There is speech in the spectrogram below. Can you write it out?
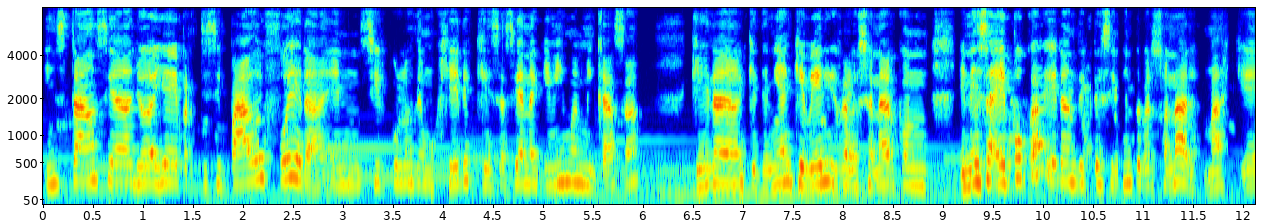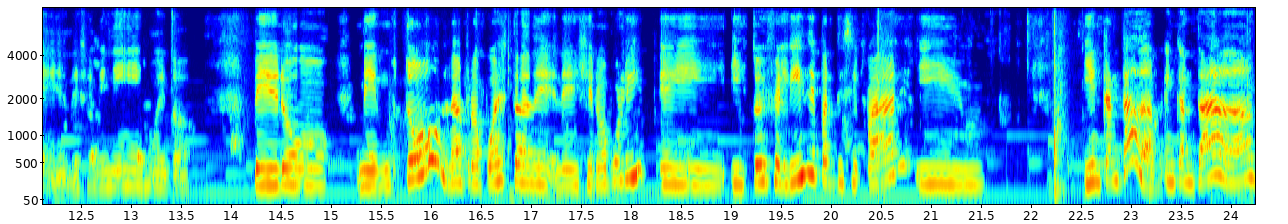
instancias, yo haya participado fuera en círculos de mujeres que se hacían aquí mismo en mi casa, que, era, que tenían que ver y relacionar con, en esa época eran de crecimiento personal, más que de feminismo y todo. Pero me gustó la propuesta de, de Jerópolis eh, y estoy feliz de participar y y encantada, encantada,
